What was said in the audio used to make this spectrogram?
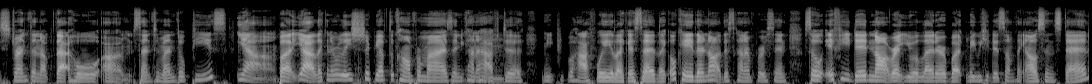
strengthen up that whole um sentimental piece. yeah, But yeah, like in a relationship, you have to compromise and you kind of have Mhm. to meet people halfway. Like I said, like, okay, they're not this kind of person. So if he did not write you a letter, but maybe he did something else instead,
